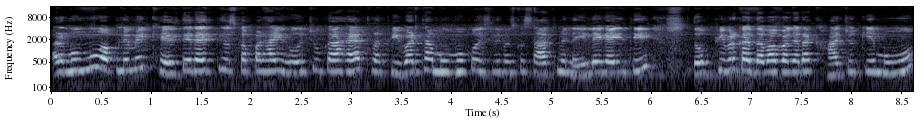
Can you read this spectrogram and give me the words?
और मुम्मू अपने में खेलते रहती उसका पढ़ाई हो चुका है, थोड़ा फीवर था मुम्मू को, इसलिए मैं उसको साथ में नहीं ले गई थी। तो फीवर का दवा वगैरह खा चुकी है मुम्मू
